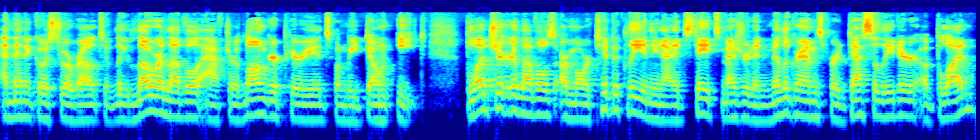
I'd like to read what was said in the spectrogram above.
and then it goes to a relatively lower level after longer periods when we don't eat. Blood sugar levels are more typically in the United States measured in milligrams per deciliter of blood,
